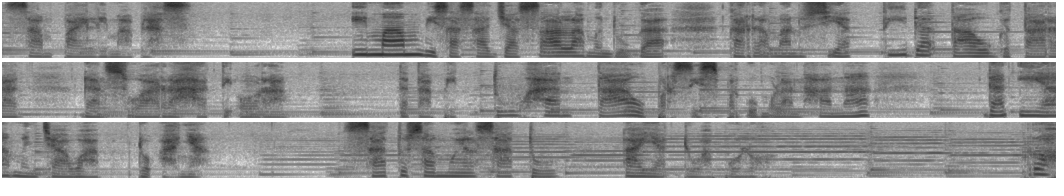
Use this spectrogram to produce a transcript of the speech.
sampai 15. Imam bisa saja salah menduga karena manusia tidak tahu getaran dan suara hati orang. Tetapi Tuhan tahu persis pergumulan Hana dan ia menjawab doanya. 1 Samuel 1 ayat 20 Roh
